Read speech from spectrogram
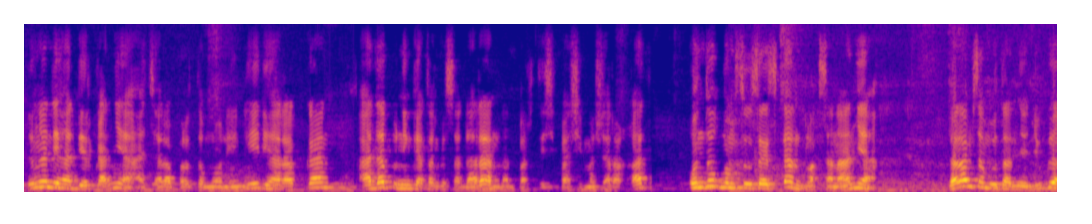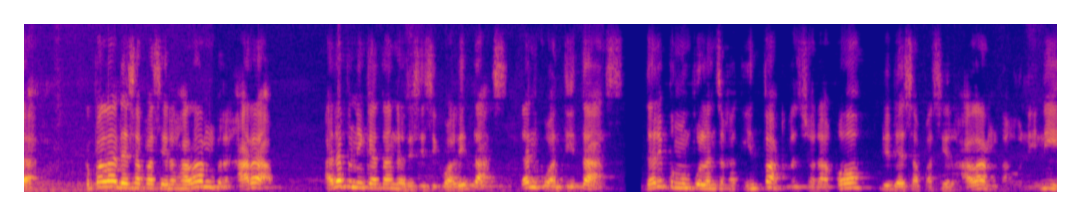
Dengan dihadirkannya acara pertemuan ini diharapkan ada peningkatan kesadaran dan partisipasi masyarakat untuk mensukseskan pelaksanaannya. Dalam sambutannya juga, Kepala Desa Pasir Halang berharap ada peningkatan dari sisi kualitas dan kuantitas dari pengumpulan zakat infak dan sodako di Desa Pasir Halang tahun ini.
